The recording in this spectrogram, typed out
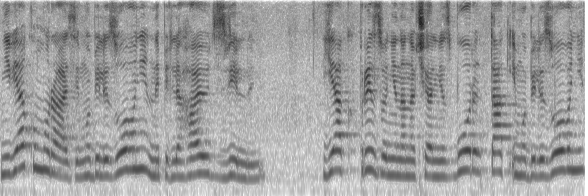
ні в якому разі мобілізовані не підлягають звільненню. Як призвані на навчальні збори, так і мобілізовані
